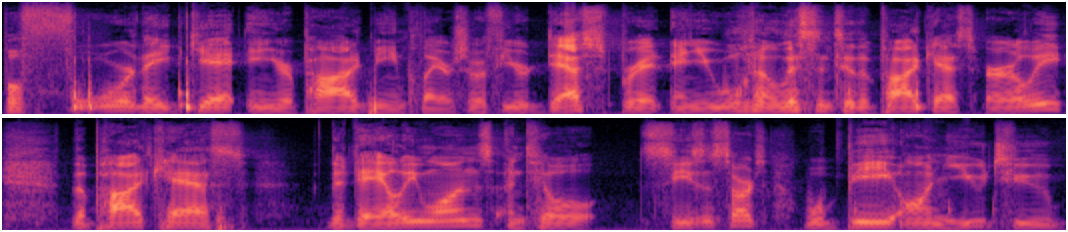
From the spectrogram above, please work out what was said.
before they get in your Podbean player. So if you're desperate and you want to listen to the podcast early, the podcast, the daily ones until season starts will be on YouTube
